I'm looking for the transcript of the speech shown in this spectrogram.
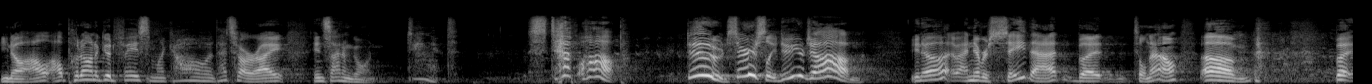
you know, I'll, I'll put on a good face. I'm like, oh, that's all right. Inside, I'm going, dang it. Step up. Dude, seriously, do your job. You know, I never say that, but till now. Um, but,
